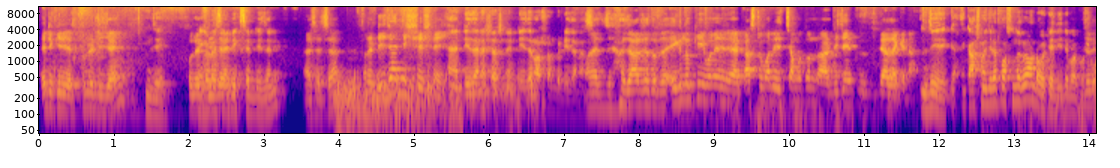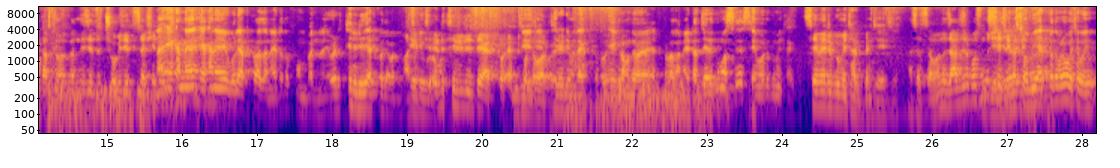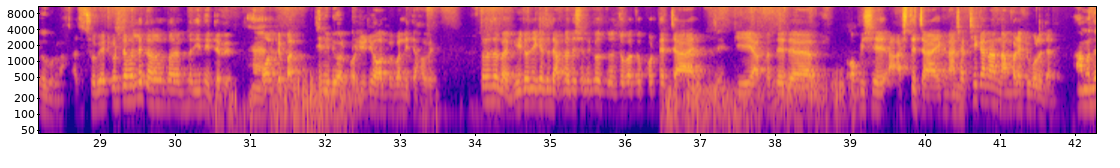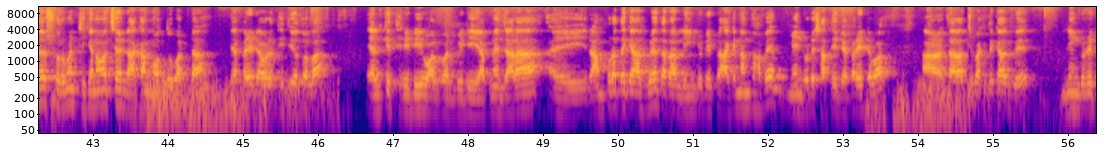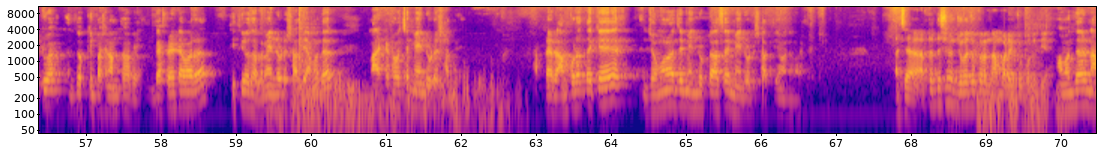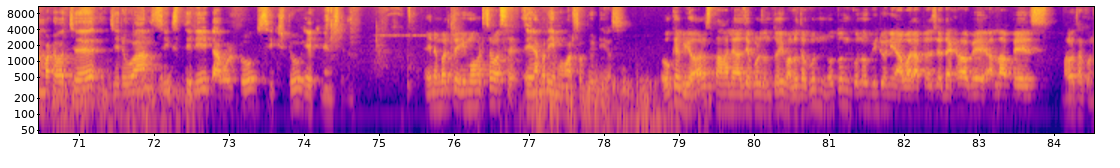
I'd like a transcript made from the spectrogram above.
এটি কি ফুলের ডিজাইন জি। ফুলের ডিজাইন ডিজাইন আচ্ছা আচ্ছা। মানে ডিজাইনের শেষ নেই। হ্যাঁ ডিজাইনের শেষ নেই। ডিজাইন অসংখ্য ডিজাইন আছে। মানে যার যত এগুলো কি মানে কাস্টমারের ইচ্ছা মতন ডিজাইন দেওয়া যায় কিনা? জি কাস্টমার যেটা পছন্দ করে আমরা ওইটাই দিতে পারব। যদি কাস্টমার নিজেদের ছবি দিতে চায় সেটা না এখানে এখানে এগুলো অ্যাড করা যায় না। এটা তো ফোম প্যানেল এটা থ্রি ডি অ্যাড করতে পারবে থ্রি ডি আচ্ছা, এটা থ্রি ডিতে অ্যাড করতে পারবে। থ্রি ডি মধ্যে অ্যাড করতে এগুলো আমাদের অ্যাড করা যায় না। এটা যেরকম আছে সেম ওরকমই থাকবে। সেম এরকমই থাকবে। জি জি। আচ্ছা আচ্ছা। মানে যার যার পছন্দ সে সেটা ছবি অ্যাড করতে পারবে ওইটা ওই- ওইগুলো। আচ্ছা ছবি অ্যাড করতে হলে তাহলে আপনার ই নিতে হবে। ওয়ালপেপার থ্রি ডি অল্প থ্রি ডি ওয়ালপেপার নিতে হবে। তাহলে ভাই ভিডিও দেখে যদি আপনাদের সাথে কেউ যোগাযোগ করতে চায়। কি আপনাদের অফিসে আসতে চায় এখানে আসার ঠিকানা নাম্বার একটু বলে দেন। আমাদের শোরুমের ঠিকানা হচ্ছে ঢাকা মধ্যবাড্ডা ব্যাপারী টাওয়ারের তৃতীয় তলা LK three D wallpaper BD আপনি যারা এই রামপুরা থেকে আসবে তারা লিঙ্ক রোডে একটু আগে নামতে হবে মেইন রোডের সাথে ব্যাপারী টাওয়ার। আর যারা চিপাক থেকে আসবে লিঙ্ক রোডে একটু দক্ষিণ পাশে নামতে হবে ব্যাপারী টাওয়ারের তৃতীয় তলা মেইন রোডের সাথে আমাদের মার্কেট হচ্ছে মেইন রোডের সাথে। আপনার রামপুরা থেকে যমুনা যে মেইন রোডটা আছে মেইন রোডের সাথে আমাদের মার্কেট আচ্ছা আপনাদের সঙ্গে যোগাযোগ করার নাম্বার একটু বলে দিন। আমাদের নাম্বারটা হচ্ছে zero one six three double two six two eight nine seven. এই নাম্বারে তো ইমো হোয়াটসঅ্যাপ আছে? এই নাম্বারে ইমো হোয়াটসঅ্যাপ দুইটি আছে। ওকে ভিউয়ার্স তাহলে আজ এ পর্যন্তই। ভালো থাকুন। নতুন কোনো ভিডিও নিয়ে আবার আপনাদের সাথে দেখা হবে। আল্লাহ হাফেজ। ভালো থাকুন।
